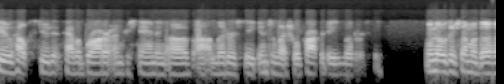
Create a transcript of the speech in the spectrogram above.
to help students have a broader understanding of uh, literacy, intellectual property literacy. And those are some of the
